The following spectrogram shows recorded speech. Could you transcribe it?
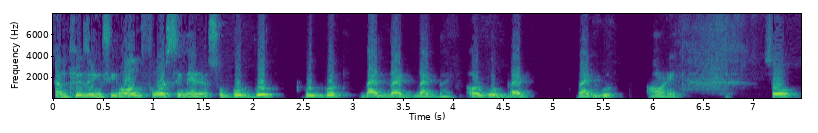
confusing. See all four scenarios. So good good good good bad bad bad bad. Or good bad bad good. All right. So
